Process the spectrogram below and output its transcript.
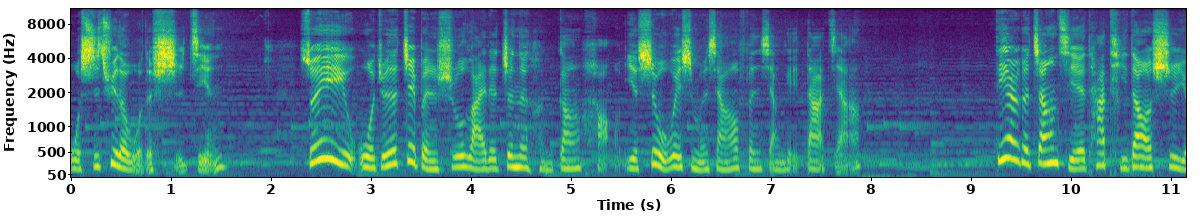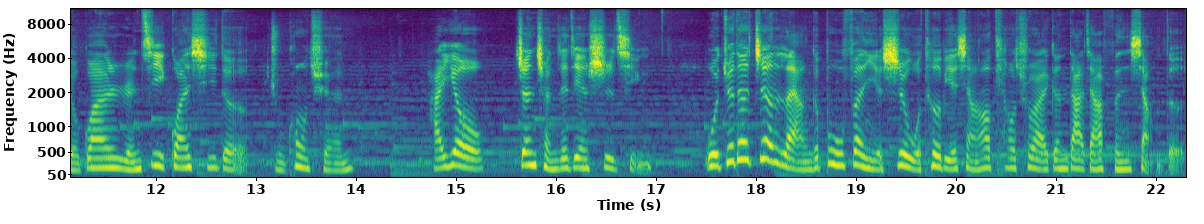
我失去了我的时间。所以我觉得这本书来的真的很刚好，也是我为什么想要分享给大家。第二个章节，他提到是有关人际关系的主控权，还有真诚这件事情。我觉得这两个部分也是我特别想要挑出来跟大家分享的。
